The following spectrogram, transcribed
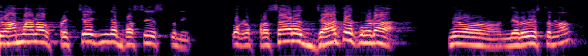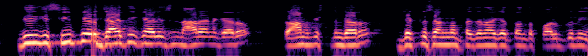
గ్రామాన ఒక ప్రత్యేకంగా బస్సు వేసుకుని ఒక ప్రసార జాత కూడా మేము నిర్వహిస్తున్నాం. దీనికి సిపిఐ జాతీయ కార్యదర్శి నారాయణ గారు రామకృష్ణ గారు జట్లు సంఘం పెద్ద నాయకత్వంతో పాల్గొని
